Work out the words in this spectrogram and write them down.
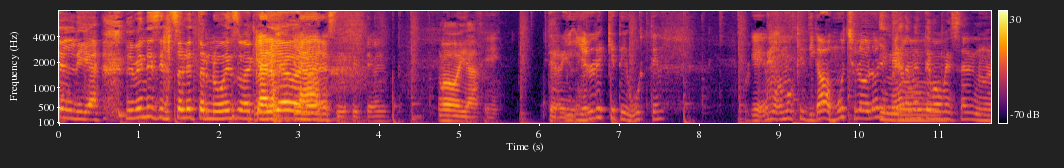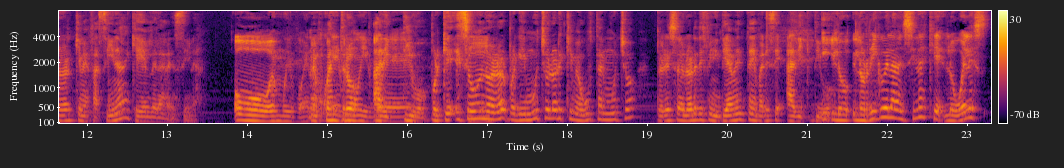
del día. día. Depende si el sol estornudó en su Claro, mascarilla claro, sí, efectivamente. o no. Oh, ya, Sí. terrible. Y, y olores que te gusten. Porque hemos, hemos criticado mucho los olores. Inmediatamente pero... puedo pensar en un olor que me fascina, que es el de la benzina. Oh, es muy bueno. lo encuentro adictivo. Porque ese Sí. es un olor, porque hay muchos olores que me gustan mucho, pero ese olor definitivamente me parece adictivo. y lo, lo rico de la benzina es que lo hueles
